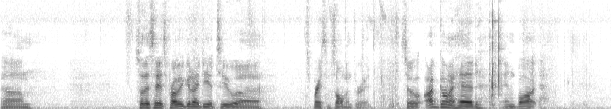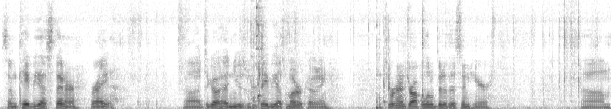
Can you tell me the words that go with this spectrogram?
Um, so they say it's probably a good idea to uh, spray some solvent through it. So I've gone ahead and bought some KBS thinner, right, uh, to go ahead and use with KBS motor coating. So we're going to drop a little bit of this in here. Um,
